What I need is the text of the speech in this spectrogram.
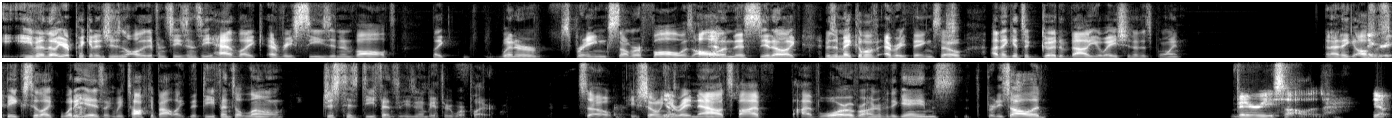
even though you're picking and choosing all the different seasons, he had like every season involved. Like winter, spring, summer, fall was all Yeah. in this, you know, like it was a makeup of everything. So I think it's a good evaluation at this point. And I think it also speaks to like what he is. Like we talk about like the defense alone, just his defense, he's gonna be a three war player. So he's showing Yeah. you right now it's five five war over 150 games. It's pretty solid. Very solid. Yep.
